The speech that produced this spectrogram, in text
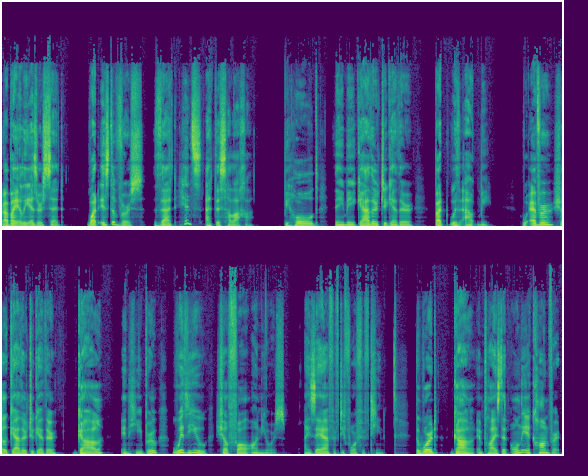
Rabbi Eliezer said, What is the verse that hints at this halacha? Behold, they may gather together, but without me. Whoever shall gather together, gar, in Hebrew, with you shall fall on yours. Isaiah 54:15. The word gar implies that only a convert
